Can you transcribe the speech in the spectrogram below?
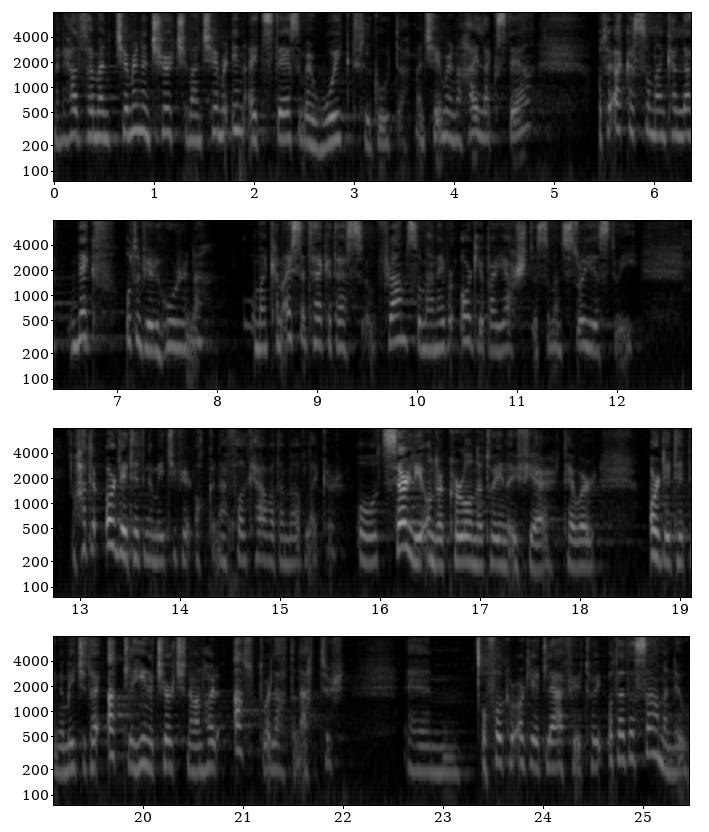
Men hade så man chimmer in church man chimmer in ett ställe som är weak till goda. Man chimmer in en highlight där och det är som man kan lätt näck utanför hörna och man kan eisen ta det fram som man har ordentligt på hjärtat som man ströjas i. Og hadde ordentlig tidninger mye for åkken, at folk hava dem møvlekker. Og særlig under koronatøyene i fjær, det var ordentlig tidninger mye, det var alle hine kjørtene, man har alt var laten etter. Um, og folk var ordentlig et lærfyr, og det er det samme nå,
